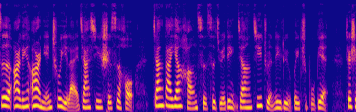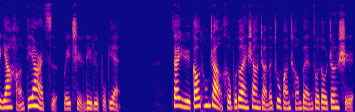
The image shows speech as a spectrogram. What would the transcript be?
自二零二二年初以来加息十次后，加拿大央行此次决定将基准利率维持不变，这是央行第二次维持利率不变。在与高通胀和不断上涨的住房成本做斗争时，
